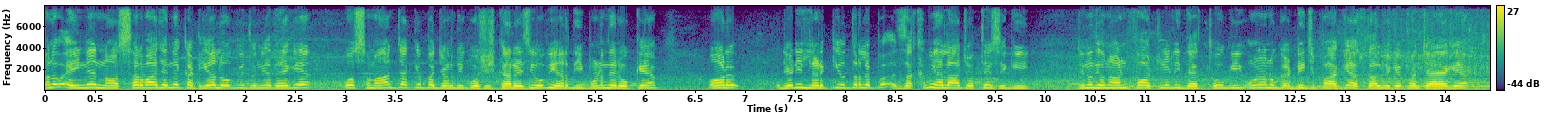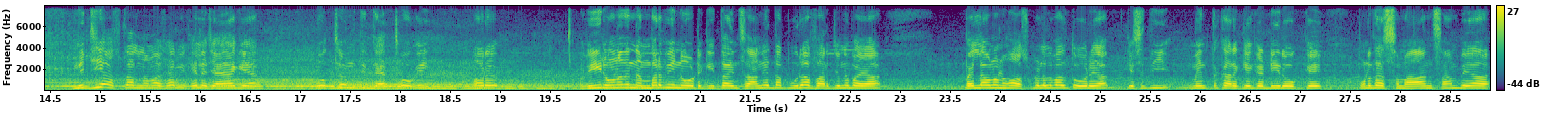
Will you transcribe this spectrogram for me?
ਮਤਲਬ ਇੰਨੇ ਨੌਸਰਵਾਜ, ਇੰਨੇ ਘਟੀਆ ਲੋਕ ਵੀ ਦੁਨੀਆ ਤੇ ਹੈਗੇ ਆ। ਉਹ ਸਮਾਨ ਚੱਕ ਕੇ ਭੱਜਣ ਦੀ ਕੋਸ਼ਿਸ਼ ਕਰ ਰਹੇ ਸੀ, ਉਹ ਵੀ ਹਰਦੀਪ ਉਹਨਾਂ ਨੇ ਰੋਕਿਆ। ਔਰ ਜਿਹੜੀ ਲੜਕੀ ਉਧਰਲੇ ਜ਼ਖਮੀ ਹਾਲਾਤ 'ਚ ਉੱਥੇ ਸੀਗੀ, ਜਿਨ੍ਹਾਂ ਦੀ ਉਹਨਾਂ ਅਨਫੋਰਚੂਨੇਟਲੀ ਡੈਥ ਹੋ ਗਈ, ਉਹਨਾਂ ਨੂੰ ਗੱਡੀ 'ਚ ਪਾ ਕੇ ਹਸਪਤਾਲ ਵਿਖੇ ਪਹੁੰਚਾਇਆ ਗਿਆ। ਨਿੱਜੀ ਹਸਪਤਾਲ ਨਵਾਂਸ਼ਹਿਰ ਵਿਖੇ ਲਿਜਾਇਆ ਗਿਆ। ਉੱਥੇ ਉਹਨਾਂ ਦੀ ਡੈਥ ਹੋ ਗਈ। ਔਰ ਵੀਰ ਉਹਨਾਂ ਦੇ ਨੰਬਰ ਵੀ ਨੋਟ ਕੀਤਾ, ਇਨਸਾਨੀਅਤ ਦਾ ਪੂਰਾ ਫਰਜ਼ ਨਿਭਾਇਆ। ਪਹਿਲਾਂ ਉਹਨਾਂ ਨੂੰ ਹਸਪੀਟਲ ਵੱਲ ਤੋਰਿਆ, ਕਿਸੇ ਦੀ ਮਿਹਨਤ ਕਰਕੇ ਗੱਡੀ ਰੋਕ ਕੇ ਉਹਨਾਂ ਦਾ ਸਮਾਨ ਸਾਂਭਿਆ,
